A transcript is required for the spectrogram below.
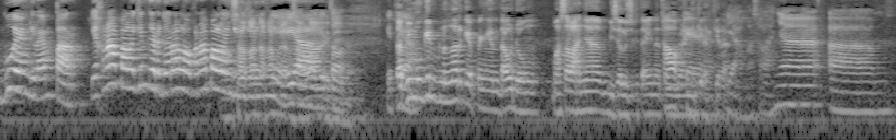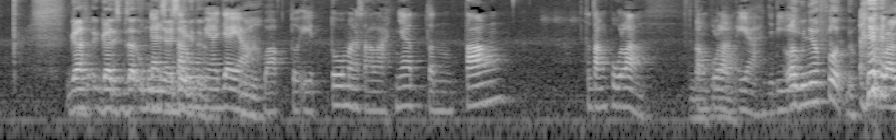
gue yang dilempar. Ya kenapa lagi gara-gara lo? Kenapa lo yang gini gini gini? yang ya salah gitu, gitu. ya. Gitu Tapi ya. mungkin pendengar kayak pengen tahu dong masalahnya bisa lu ceritain atau Oke, enggak kira-kira. ya masalahnya em, Ga- garis besar umumnya garis aja besar gitu. umumnya aja ya. Hmm. Waktu itu masalahnya tentang tentang pulang. Tentang pulang. pulang. Iya, jadi Lagunya float tuh. Pulang.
